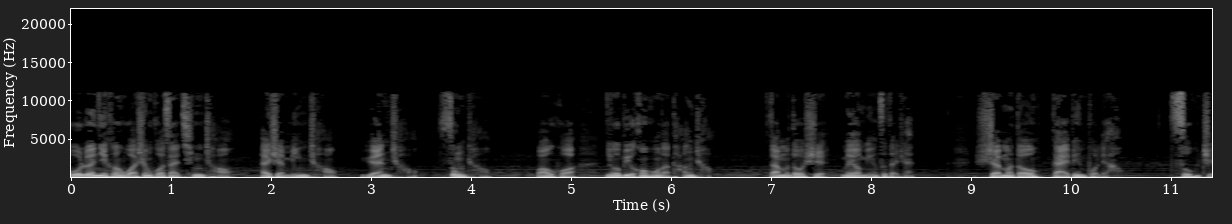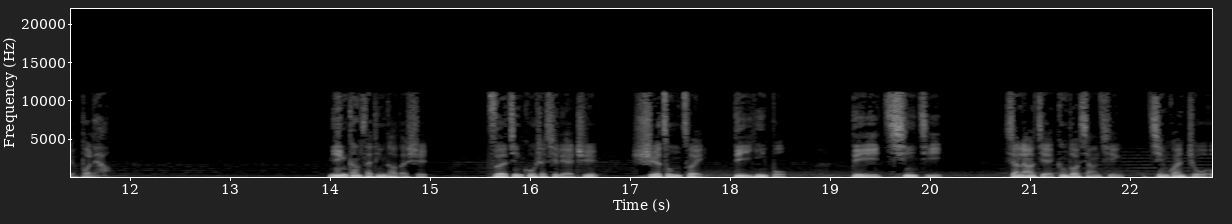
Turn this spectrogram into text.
无论你和我生活在清朝，还是明朝、元朝、宋朝，包括牛逼哄哄的唐朝，咱们都是没有名字的人，什么都改变不了，阻止不了。”您刚才听到的是《紫金故事系列之十宗罪》第一部第七集。想了解更多详情，请关注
